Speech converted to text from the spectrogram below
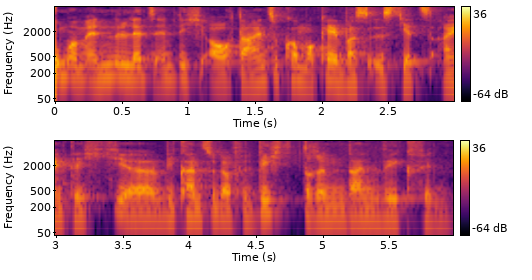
um am Ende letztendlich auch dahin zu kommen, okay, was ist jetzt eigentlich, äh, wie kannst du da für dich drin deinen Weg finden?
